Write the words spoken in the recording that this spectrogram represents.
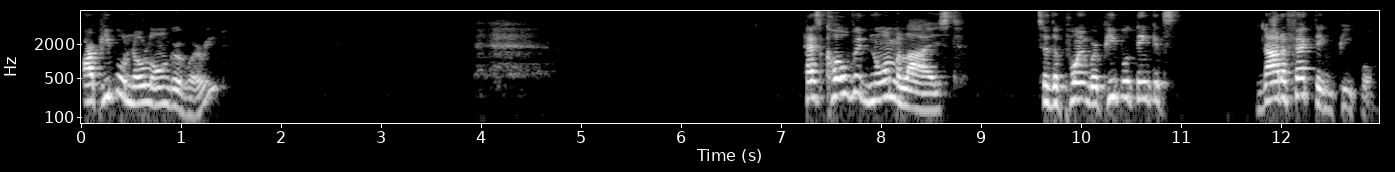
Are people no longer worried? Has COVID normalized to the point where people think it's not affecting people?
